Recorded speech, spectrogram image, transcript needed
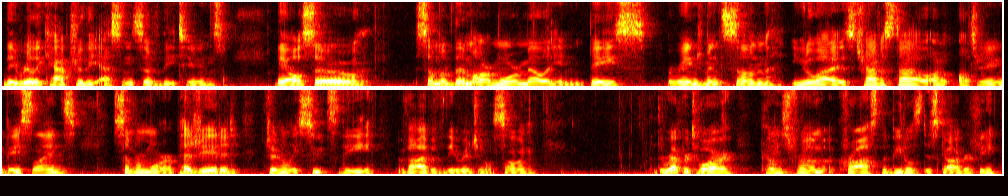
They really capture the essence of the tunes. They also, some of them are more melody and bass arrangements. Some utilize Travis style alternating bass lines. Some are more arpeggiated, generally suits the vibe of the original song. The repertoire comes from across the Beatles' discography.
